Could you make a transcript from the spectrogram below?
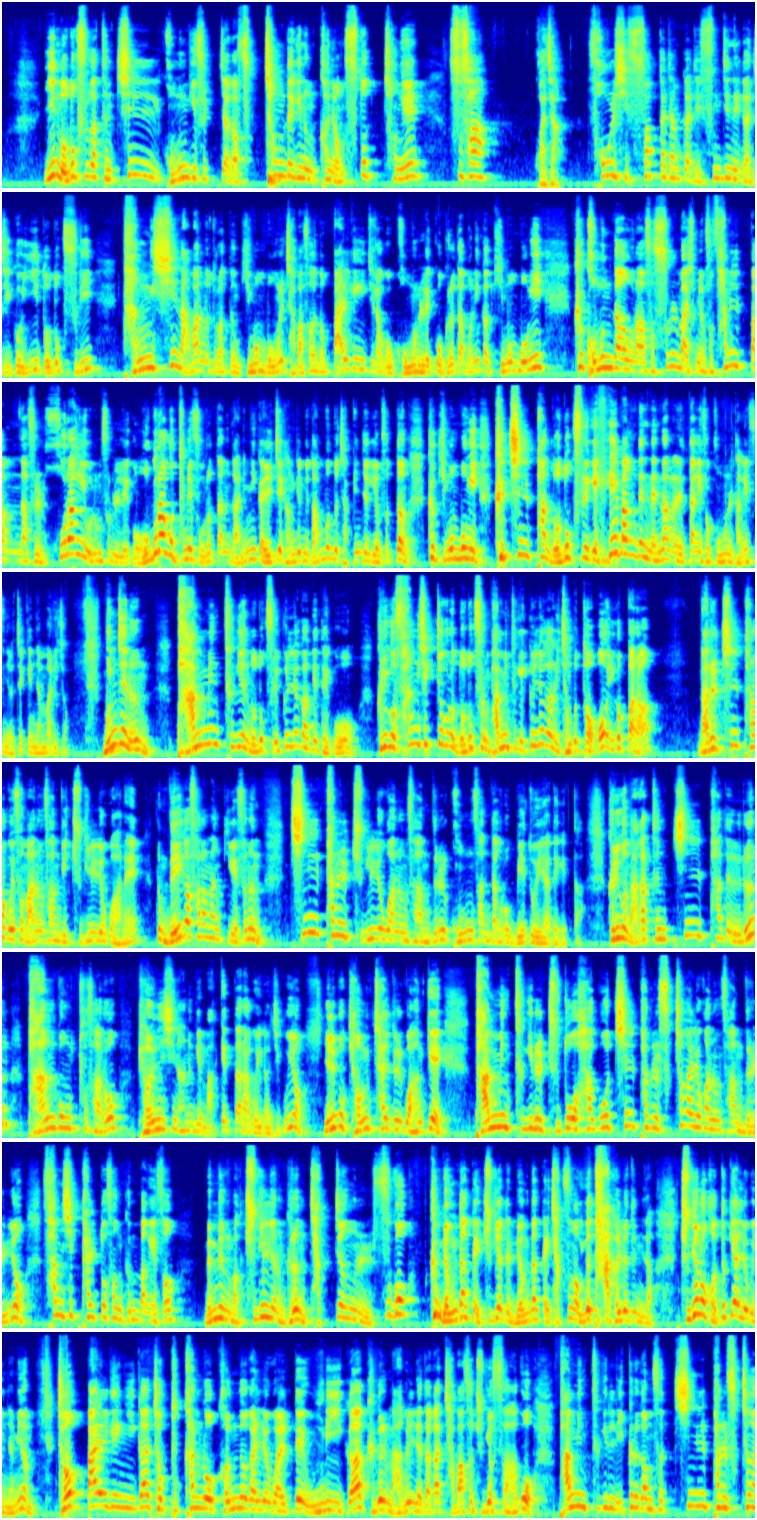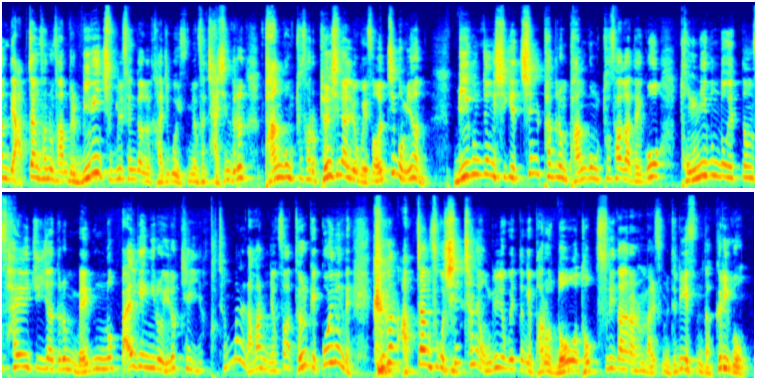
이 노독술 같은 칠 고문기술자가 숙청되기는커녕 수도청에 수사과장, 서울시 수사과장까지 승진해가지고 이 노독술이 당시 남한로 들어왔던 김원봉을 잡아서 너 빨갱이지라고 고문을 했고 그러다 보니까 김원봉이 그 고문당하고 나서 술을 마시면서 3일 밤낮을 호랑이 울음소리를 내고 억울하고 분해서 울었다는 거 아닙니까? 일제강점기도 한 번도 잡힌 적이 없었던 그 김원봉이 그 친일파 노독술에게 해방된 내 나라 내 땅에서 고문을 당했으니 어쨌겠냔 말이죠. 문제는 반민특위의 노독술이 끌려가게 되고 그리고 상식적으로 노독술은 반민특위에 끌려가기 전부터 어 이것 봐라 나를 친일파라고 해서 많은 사람들이 죽이려고 하네? 그럼 내가 살아남기 위해서는 친일파를 죽이려고 하는 사람들을 공산당으로 매도해야 되겠다. 그리고 나 같은 친일파들은 반공투사로 변신하는 게 맞겠다라고 해가지고요. 일부 경찰들과 함께 반민특위를 주도하고 친일파들을 숙청하려고 하는 사람들을요. 38도선 근방에서 몇 명을 막 죽이려는 그런 작정을 쓰고 그 명단까지 죽여야 될 명단까지 작성하고 이거 다 걸려듭니다. 죽여놓고 어떻게 하려고 했냐면 저 빨갱이가 저 북한로 건너가려고 할 때 우리가 그걸 막으려다가 잡아서 죽였어 하고 반민특위를 이끌어가면서 친일파를 숙청하는데 앞장서는 사람들 미리 죽일 생각을 가지고 있으면서 자신들은 반공투사로 변신하려고 해서 어찌 보면 미군 정식의 친일파들은 반공투사가 되고 독립운동했던 사회주의자들은 매국노 빨갱이로 이렇게 정말 남한 역사가 더럽게 꼬이는데 그건 앞장서고 실천에 옮기려고 했던 게 바로 노독술이다라는 말씀을 드리겠습니다. 그리고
